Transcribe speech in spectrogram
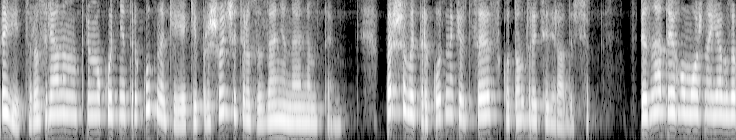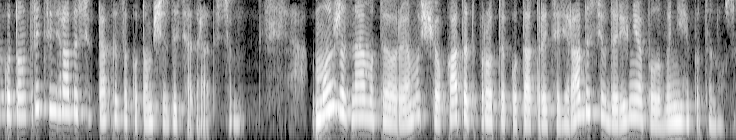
Привіт! Розглянемо прямокутні трикутники, які пришвидшать розв'язання на НМТ. Перший вид трикутників це з кутом 30 градусів. Впізнати його можна як за кутом 30 градусів, так і за кутом 60 градусів. Ми вже знаємо теорему, що катет проти кута 30 градусів дорівнює половині гіпотенузи.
